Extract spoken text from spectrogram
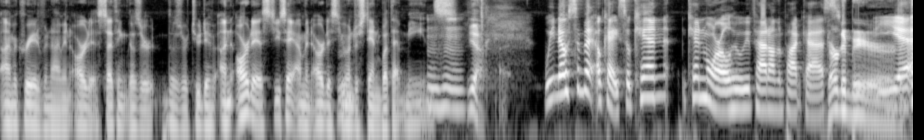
I'm a creative and I'm an artist. I think those are those are two different. An artist, you say I'm an artist, you mm-hmm. understand what that means. Mm-hmm. Yeah. We know somebody. Okay, so Ken Ken Morrill, who we've had on the podcast. Dirty beard. Yeah.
